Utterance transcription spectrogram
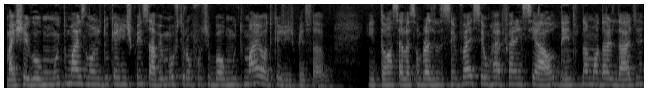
Mas chegou muito mais longe do que a gente pensava e mostrou um futebol muito maior do que a gente pensava. Então a seleção brasileira sempre vai ser um referencial dentro da modalidade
